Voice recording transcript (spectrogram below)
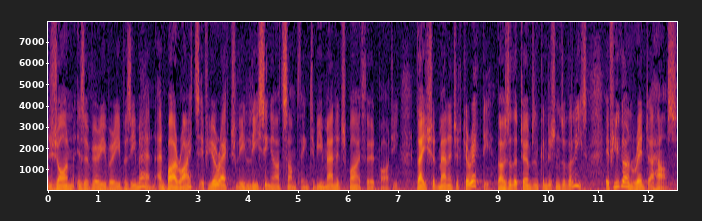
Jean is a very, very busy man. And by rights, if you're actually leasing out something to be managed by a third party, they should manage it correctly. Those are the terms and conditions of the lease. If you go and rent a house,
